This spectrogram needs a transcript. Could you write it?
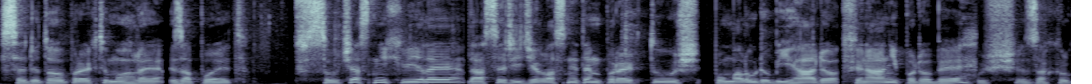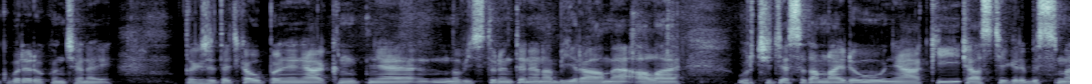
se do toho projektu mohli zapojit. V současné chvíli dá se říct, že vlastně ten projekt už pomalu dobíhá do finální podoby, už za chvilku bude dokončený. Takže teďka úplně nějak nutně nový studenty nenabíráme, ale určitě se tam najdou nějaké části, kde bychom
